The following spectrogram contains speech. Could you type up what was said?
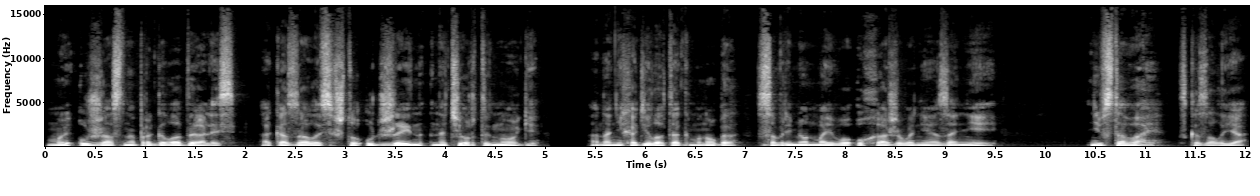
мы ужасно проголодались. Оказалось, что у Джейн натерты ноги. Она не ходила так много со времен моего ухаживания за ней. «Не вставай», — сказал я.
